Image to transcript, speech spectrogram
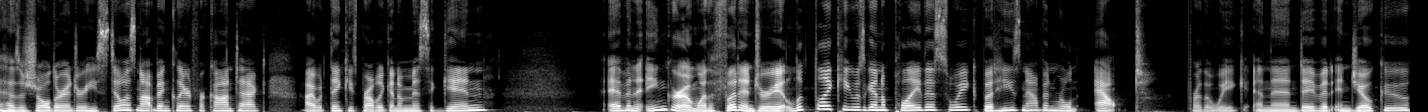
has a shoulder injury. He still has not been cleared for contact. I would think he's probably going to miss again. Evan Engram with a foot injury. It looked like he was going to play this week, but he's now been ruled out for the week. And then David Njoku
